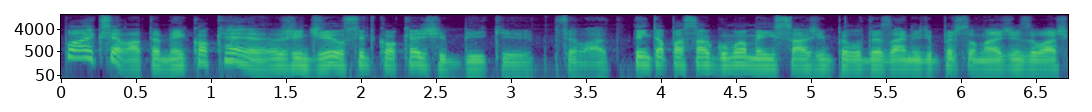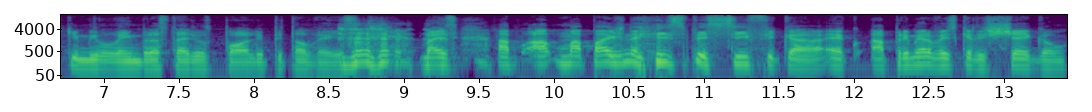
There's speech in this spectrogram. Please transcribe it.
Bom, é que sei lá, também qualquer. Hoje em dia eu sinto qualquer gibi que, sei lá, tenta passar alguma mensagem pelo design de personagens, eu acho que me lembra Asterios Polyp, talvez. Mas a, a, uma página específica é a primeira vez que eles chegam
